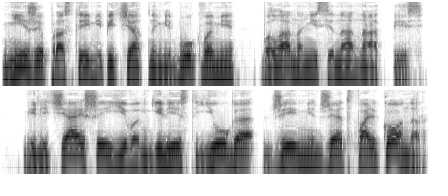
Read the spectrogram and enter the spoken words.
Ниже простыми печатными буквами была нанесена надпись величайший евангелист Юга Джимми Джет Фальконер.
